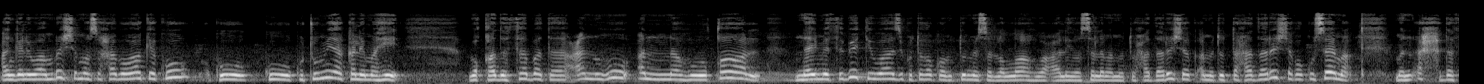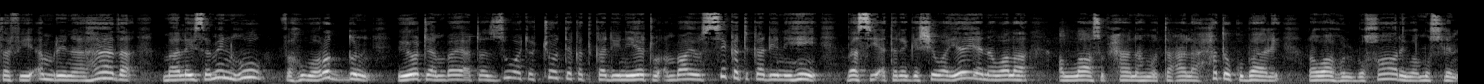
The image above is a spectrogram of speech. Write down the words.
angeliwaamrisha masahaba wake ku, ku, ku, kutumia kalima hii وقد ثبت عنه أنه قال نايم ثبتي wazi kutoka kwa mtume sallallahu alaihi wasallam ametahadharisha ametutahadharisha kwa kusema man ahdatha fi amrina hadha ma laysa minhu fahuwa radd yote ambaye atazua chochote katika dini yetu ambayo si katika dini hii basi ataregeshewa yeye na wala Allah subhanahu wa ta'ala hatakubali rawahu al-Bukhari wa Muslim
